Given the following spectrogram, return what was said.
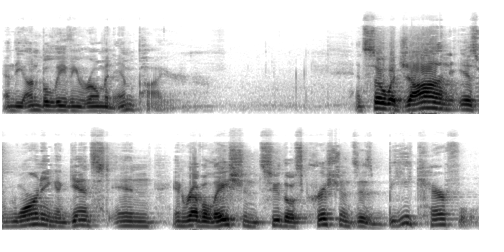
and the unbelieving Roman Empire. And so, what John is warning against in, in Revelation to those Christians is be careful.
